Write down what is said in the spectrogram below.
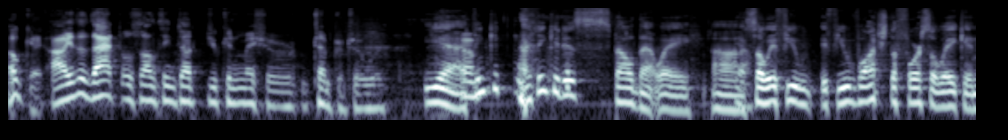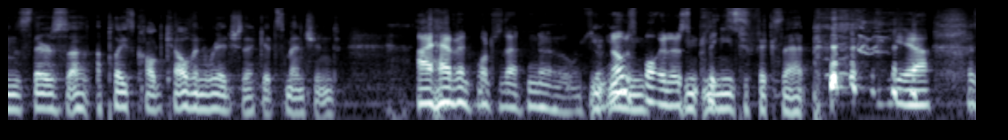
Okay, either that or something that you can measure temperature with. Yeah, I Um, think it. I think it is spelled that way. Uh, Yeah. So if you if you've watched The Force Awakens, there's a, a place called Kelvin Ridge that gets mentioned. I haven't watched that. No, so You- no you spoilers, please. you need to fix that. Yeah. As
